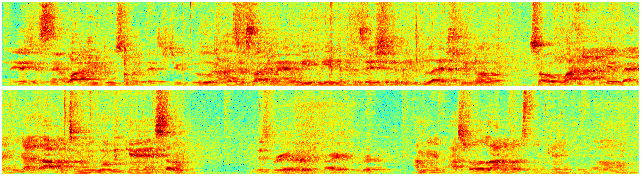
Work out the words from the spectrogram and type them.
and they was just saying, "Why do you do some of the things that you do?" And I was just like, "Man, we we in a position to be blessed, you know. So why not give back when we got the opportunity when we can?" So it's real, right for real. I mean, I sure a lot of us came from, um,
